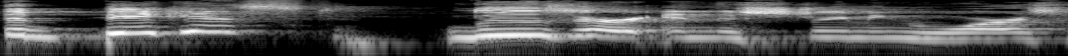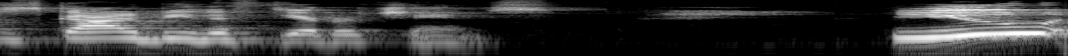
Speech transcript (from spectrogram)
The biggest loser in the streaming wars has got to be the theater chains. You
